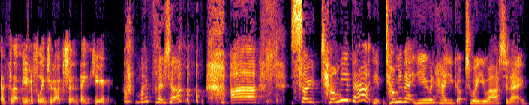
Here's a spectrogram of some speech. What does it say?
and for that beautiful introduction. Thank you. My pleasure. uh, so, tell me about you. Tell me about you and how you got to where you are today.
